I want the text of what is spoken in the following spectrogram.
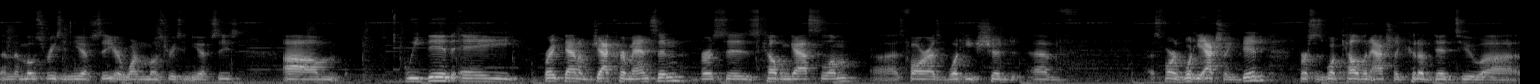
in the most recent UFC or one of the most recent UFCs. Um, we did a breakdown of Jack Hermansson versus Kelvin Gastelum uh, as far as what he should have as far as what he actually did versus what Kelvin actually could have did to uh,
